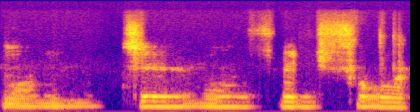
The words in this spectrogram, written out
One, two, three, four.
